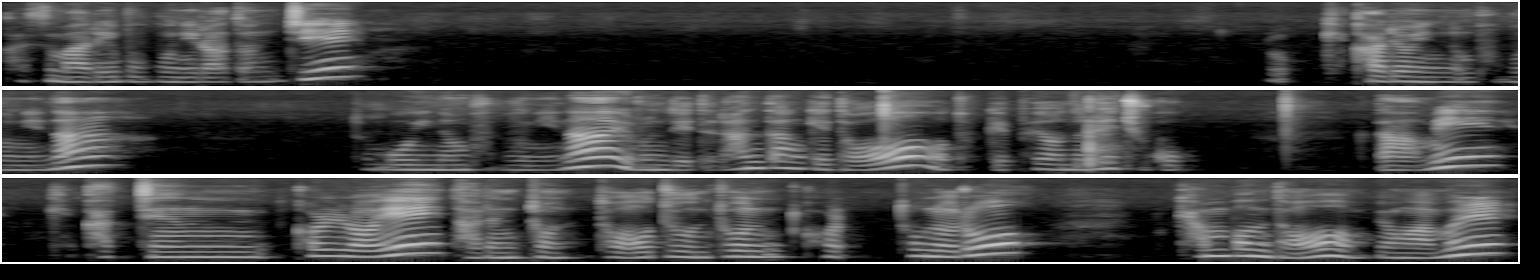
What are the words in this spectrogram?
가슴 아래 부분이라든지 이렇게 가려있는 부분이나 또 모이는 부분이나 이런 데들을 한 단계 더 어둡게 표현을 해주고 그 다음에 같은 컬러의 다른 톤, 더 어두운 톤, 톤으로 한 번 더 명암을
